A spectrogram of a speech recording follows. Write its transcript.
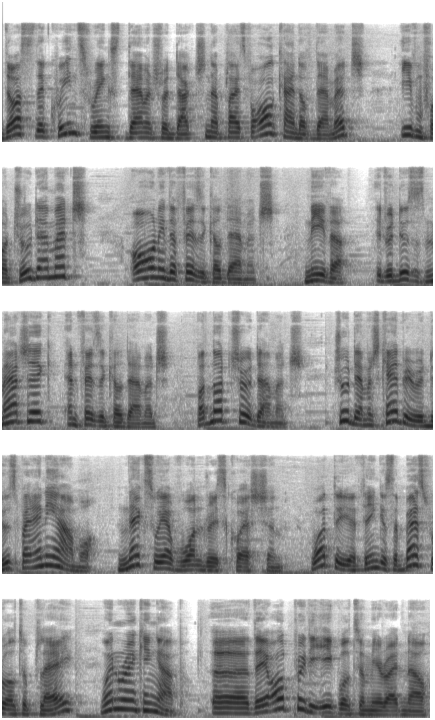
Does the Queen's Rings damage reduction applies for all kind of damage, even for true damage, only the physical damage? Neither. It reduces magic and physical damage, but not true damage. True damage can't be reduced by any armor. Next we have Wondry's question. What do you think is the best role to play when ranking up? Uh, they're all pretty equal to me right now.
